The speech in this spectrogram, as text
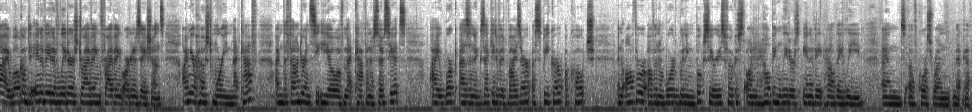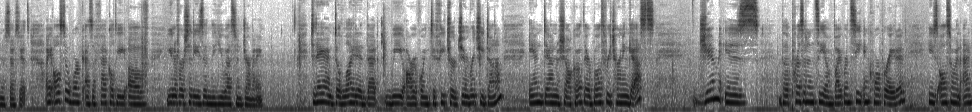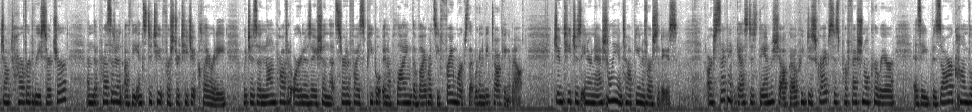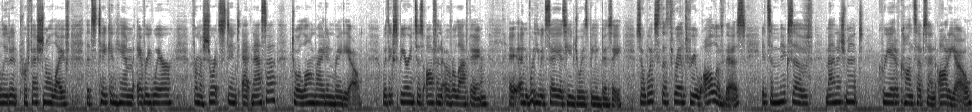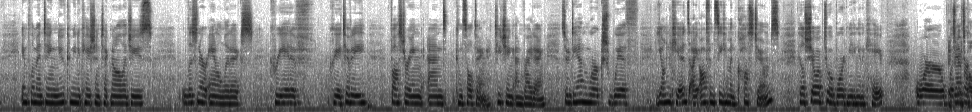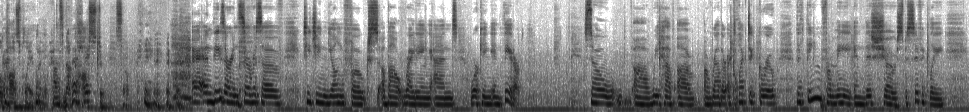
Hi, welcome to Innovative Leaders Driving Thriving Organizations. I'm your host Maureen Metcalf. I'm the founder and CEO of Metcalf and Associates. I work as an executive advisor, a speaker, a coach, an author of an award-winning book series focused on helping leaders innovate how they lead and of course run Metcalf and Associates. I also work as a faculty of universities in the US and Germany. Today I'm delighted that we are going to feature Jim Ritchie Dunham and Dan Mushalko. They're both returning guests. Jim is the presidency of Vibrancy Incorporated. He's also an adjunct Harvard researcher and the president of the Institute for Strategic Clarity, which is a nonprofit organization that certifies people in applying the vibrancy frameworks that we're going to be talking about. Jim teaches internationally in top universities. Our second guest is Dan Mushalko, who describes his professional career as a bizarre, convoluted professional life that's taken him everywhere from a short stint at NASA to a long ride in radio, with experiences often overlapping. And what he would say is he enjoys being busy. So, what's the thread through all of this? It's a mix of management, creative concepts, and audio, implementing new communication technologies listener analytics, creative creativity, fostering and consulting, teaching and writing. So Dan works with young kids. I often see him in costumes. He'll show up to a board meeting in a cape or whatever. It's, it's called cosplay, by the way. It's not costume. So. and these are in service of teaching young folks about writing and working in theater. So uh, we have a, a, rather eclectic group. The theme for me in this show specifically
